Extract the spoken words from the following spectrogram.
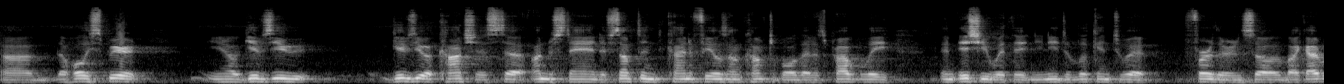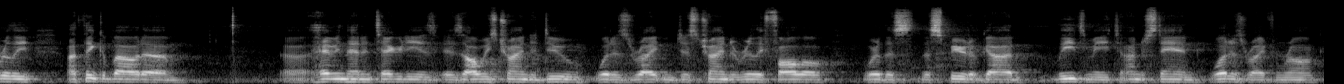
uh, the Holy Spirit, you know, gives you gives you a conscience to understand if something kind of feels uncomfortable that it's probably an issue with it and you need to look into it further. And so, like, I really I think about um, uh, having that integrity is, is always trying to do what is right and just trying to really follow where this the Spirit of God leads me to understand what is right from wrong.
